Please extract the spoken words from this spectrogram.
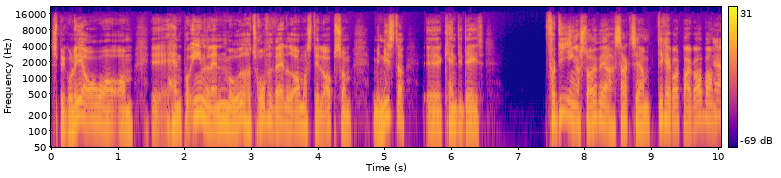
spekulerer over, om øh, han på en eller anden måde har truffet valget om at stille op som ministerkandidat. Øh, fordi Inger Støjberg har sagt til ham, det kan jeg godt bakke op om, ja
